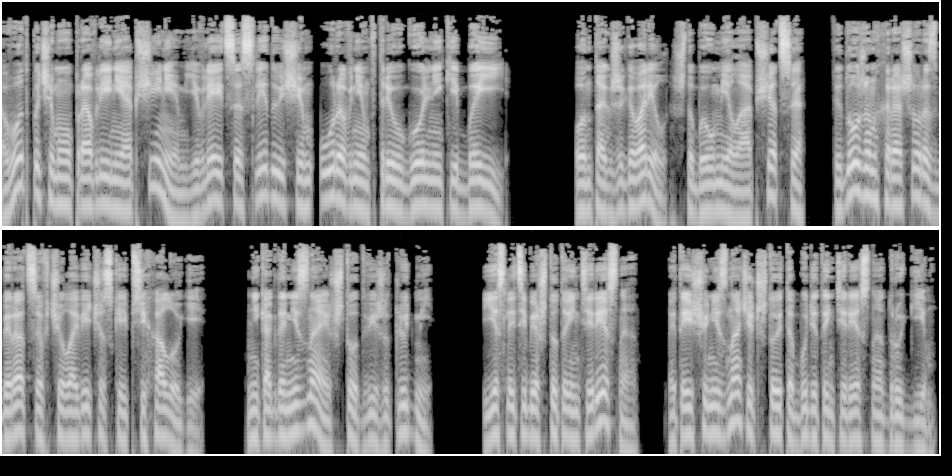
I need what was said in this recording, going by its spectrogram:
Вот почему управление общением является следующим уровнем в треугольнике БИ. Он также говорил, чтобы умело общаться, ты должен хорошо разбираться в человеческой психологии. Никогда не знаешь, что движет людьми если тебе что-то интересно, это еще не значит, что это будет интересно другим.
